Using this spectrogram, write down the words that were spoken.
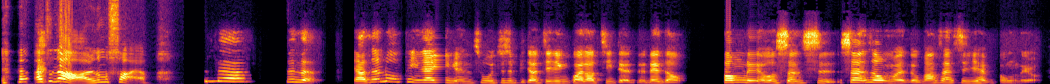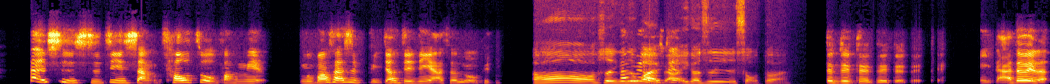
啊，真的啊，有那么帅啊！真的啊，真的。亚瑟罗平在原著就是比较接近怪盗基德的那种风流绅士。虽然说我们鲁邦三世也很风流，但是实际上操作方面，鲁邦三世比较接近亚森罗平。哦，所以一个是外表，一个是手段。对对对对对对对，你答对了。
